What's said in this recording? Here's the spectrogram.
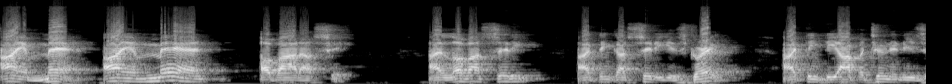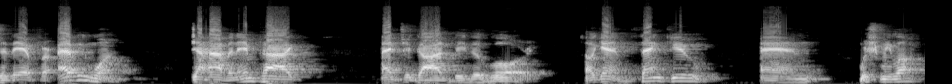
I am mad. I am mad about our city. I love our city. I think our city is great. I think the opportunities are there for everyone to have an impact and to God be the glory. Again, thank you and wish me luck.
